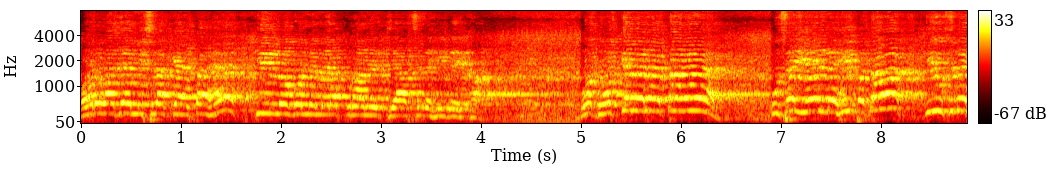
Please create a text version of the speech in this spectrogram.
और अजय मिश्रा कहता है कि इन लोगों ने मेरा पुराना इतिहास नहीं देखा। वो धोखे में रहता है। उसे ये नहीं पता कि उसने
